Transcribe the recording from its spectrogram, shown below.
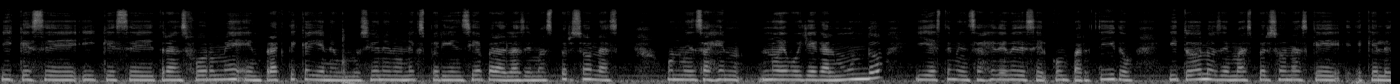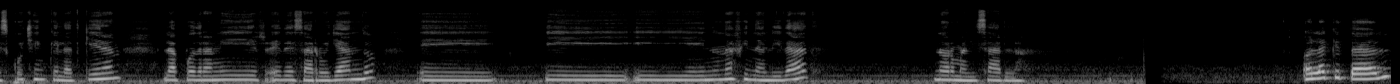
y que se y que se transforme en práctica y en evolución en una experiencia para las demás personas. Un mensaje nuevo llega al mundo y este mensaje debe de ser compartido y todas las demás personas que, que la escuchen, que la adquieran, la podrán ir eh, desarrollando eh, y, y en una finalidad normalizarla. Hola, ¿qué tal?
